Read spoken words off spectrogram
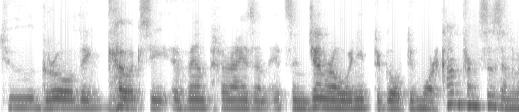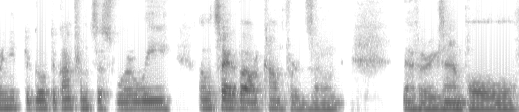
to grow the Galaxy event horizon. It's in general, we need to go to more conferences and we need to go to conferences where we outside of our comfort zone. Uh, for example,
